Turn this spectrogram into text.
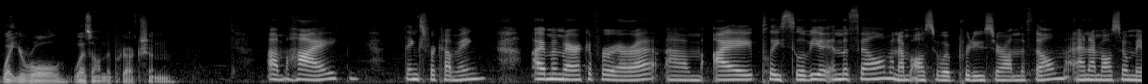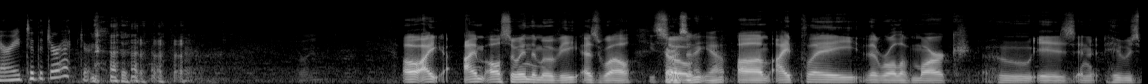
what your role was on the production? Um, hi, thanks for coming. I'm America Ferrera. Um, I play Sylvia in the film, and I'm also a producer on the film, and I'm also married to the director. Oh, I I'm also in the movie as well. He stars So, in it, yep. Um, I play the role of Mark, who is in who's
